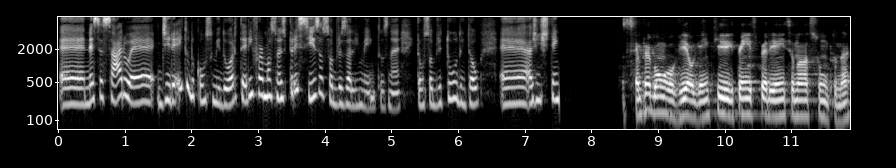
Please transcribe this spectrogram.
é necessário, é direito do consumidor ter informações precisas sobre os alimentos, né? Então, sobre tudo. Então, é, a gente tem. Sempre é bom ouvir alguém que tem experiência no assunto, né?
